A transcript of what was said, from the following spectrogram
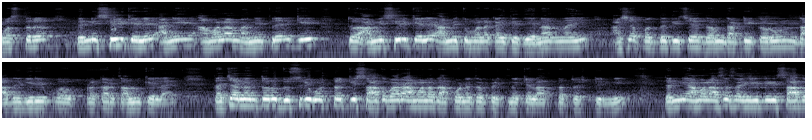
वस्त्र त्यांनी सील केले आणि आम्हाला मानितले की तो आम्ही सील केले आम्ही तुम्हाला काही ते देणार नाही. अशा पद्धतीचे दमदाटी करून दादागिरी प प्रकार चालू केला आहे. त्याच्यानंतर दुसरी गोष्ट की सात बारा आम्हाला दाखवण्याचा प्रयत्न केला आत्ता ट्रस्टींनी. त्यांनी आम्हाला असं सांगितलं की सात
